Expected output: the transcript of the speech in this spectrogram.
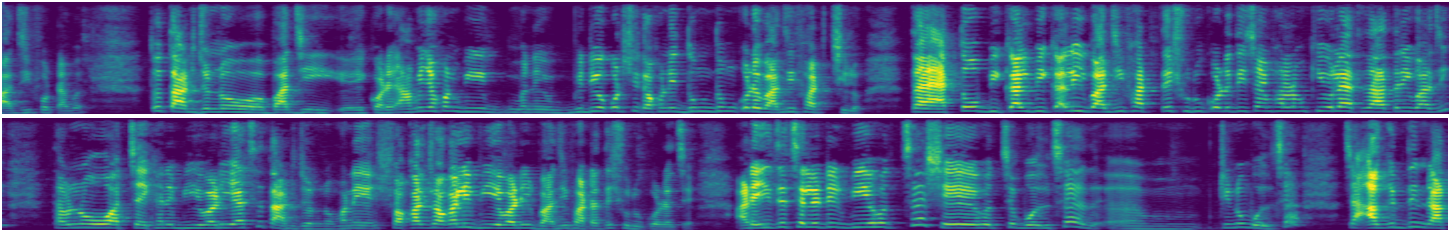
বাজি ফোটাবে। তো তার জন্য বাজি এ করে। আমি যখন মানে ভিডিও করছি তখনই দুম দুম করে বাজি ফাটছিল। তা এত বিকাল বিকালই বাজি ফাটতে শুরু করে দিয়েছে। আমি ভাবলাম, কী হলো? এত তাড়াতাড়ি বাজি? তার মানে ও আচ্ছা এখানে বিয়েবাড়ি আছে তার জন্য। মানে সকাল সকালই বিয়েবাড়ির বাজি ফাটাতে শুরু করেছে। আর এই যে ছেলেটির বিয়ে হচ্ছে, সে হচ্ছে বলছে টিনু বলছে যে, আগের দিন রাত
